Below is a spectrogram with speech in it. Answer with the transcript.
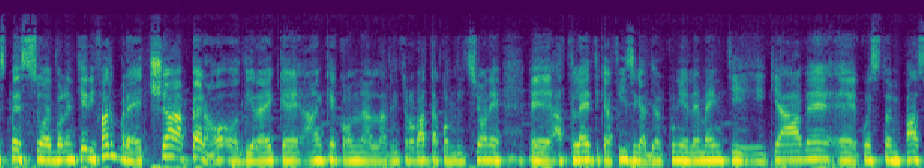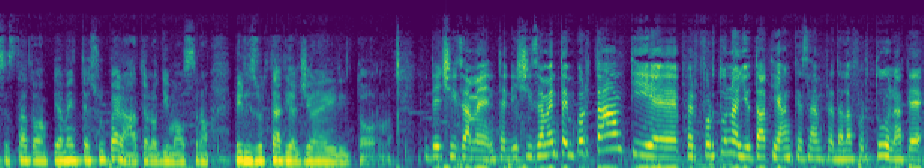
spesso e volentieri far breccia, però direi che anche con la ritrovata condizione eh, atletica, fisica di alcuni elementi chiave, eh, questo impasse è stato ampiamente superato e lo dimostrano i risultati al girone di ritorno. Decisamente, decisamente importanti e per fortuna aiutati anche sempre dalla fortuna che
